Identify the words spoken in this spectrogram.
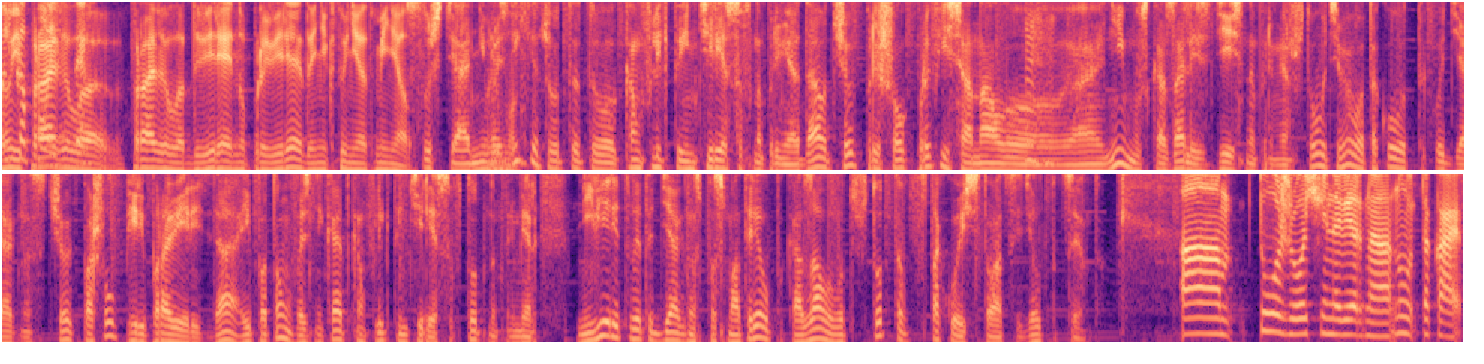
Ну и Только пользы. правило, «доверяй, но проверяй», да никто не отменял. Слушайте, а не возникнет вот этого конфликта интересов, например, да? Вот человек пришел к профессионалу, Мгм. а они ему сказали здесь, например, что у тебя вот такой вот такой диагноз. Человек пошел перепроверить, да, и потом возникает конфликт интересов. Тот, например, не верит в этот диагноз, посмотрел, показал, вот что-то в такой ситуации делать пациенту. А, тоже очень, наверное, ну, такая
